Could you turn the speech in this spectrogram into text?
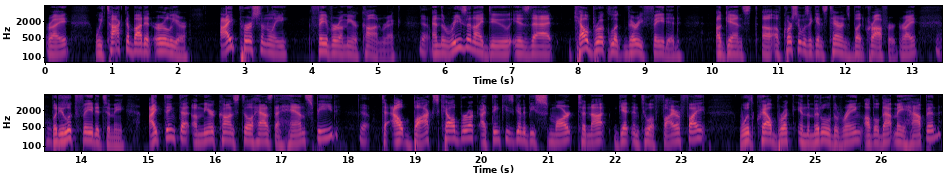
right? We talked about it earlier. I personally favor Amir Khan, Rick. Yeah. And the reason I do is that Kell Brook looked very faded against, uh, of course, it was against Terrence Bud Crawford, right? Mm-hmm. But he looked faded to me. I think that Amir Khan still has the hand speed Yeah. to outbox Kell Brook. I think he's going to be smart to not get into a firefight with Kell Brook in the middle of the ring, although that may happen.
